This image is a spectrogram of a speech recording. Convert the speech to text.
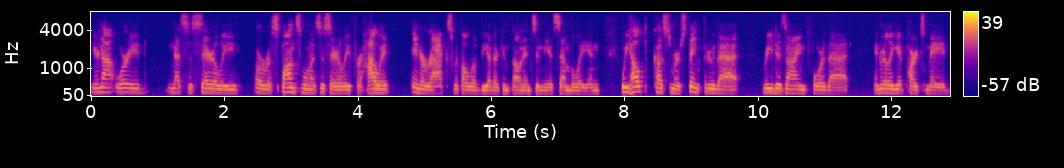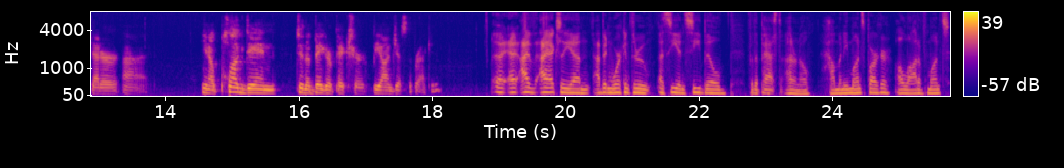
you're not worried necessarily or responsible necessarily for how it interacts with all of the other components in the assembly. And we help customers think through that redesign for that and really get parts made that are uh, you know plugged in to the bigger picture beyond just the bracket I, I've I actually um, I've been working through a CNC build for the past I don't know how many months, Parker? A lot of months,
